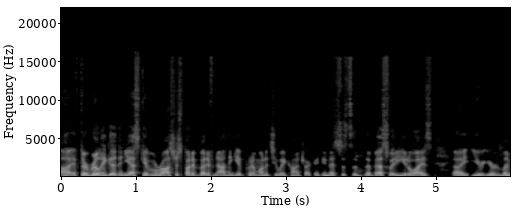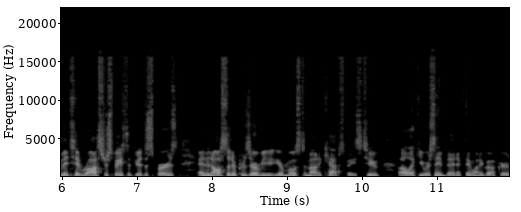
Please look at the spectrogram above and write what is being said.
uh, if they're really good then yes give them a roster spot but if not then give put them on a two-way contract. I think that's just the, the best way to utilize uh, your, your limited roster space if you're the spurs and then also to preserve your, your most amount of cap space too uh, like you were saying ben if they want to go after a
